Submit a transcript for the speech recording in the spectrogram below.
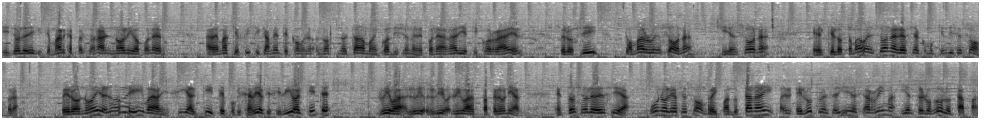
Y yo le dije que marca personal no le iba a poner, además que físicamente no estábamos en condiciones de poner a nadie que corra a él, pero sí tomarlo en zona y en zona el que lo tomaba en zona le hacía como quien dice sombra, pero no, no le iba en sí al quite, porque sabía que si le iba al quite, lo iba, lo iba, a papelonear. Entonces yo le decía, uno le hace sombra y cuando están ahí, el, otro enseguida se arrima y entre los dos lo tapan.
